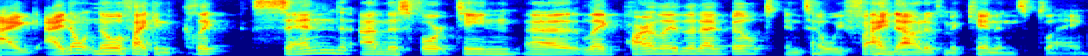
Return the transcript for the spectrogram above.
I, I don't know if I can click send on this 14 uh, leg parlay that I've built until we find out if McKinnon's playing.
